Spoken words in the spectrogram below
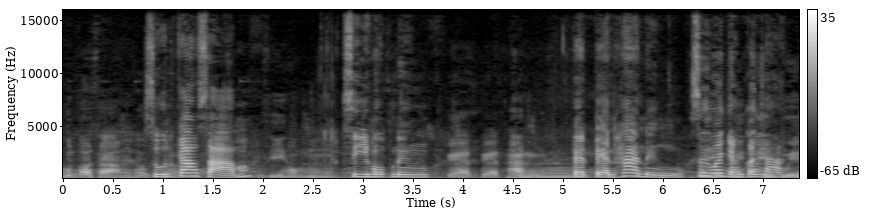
ศูนย์เก้าสามครับศูนย์เก้าสามสี่หกหนึ่งสี่หกหนึ่งแปดแปดห้าหนึ่งแปดแปดห้าหนึ่งซื้อว่าหยังก็จ้าตุ้ย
